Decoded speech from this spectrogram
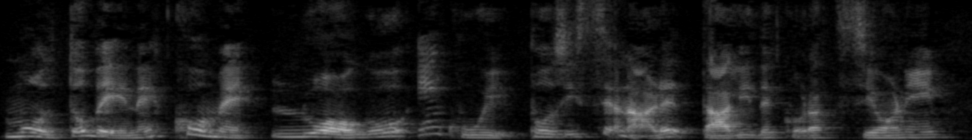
molto bene come luogo in cui posizionare tali decorazioni.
